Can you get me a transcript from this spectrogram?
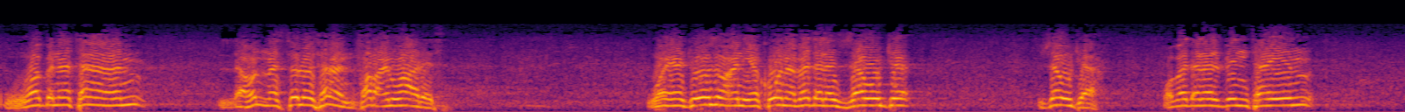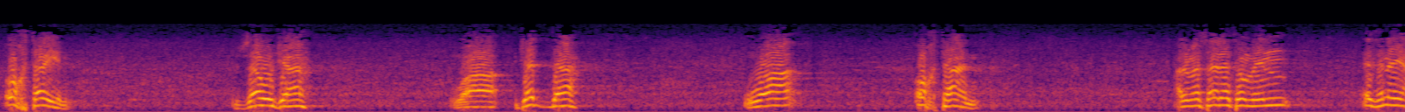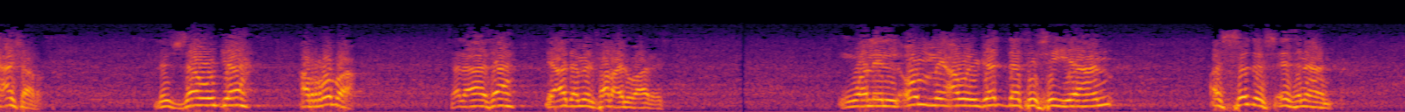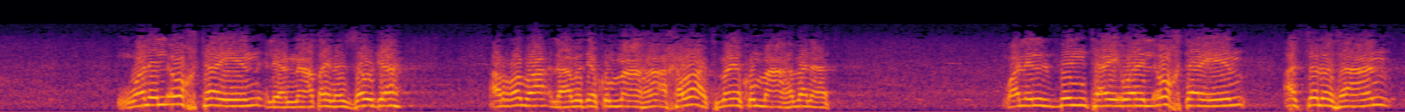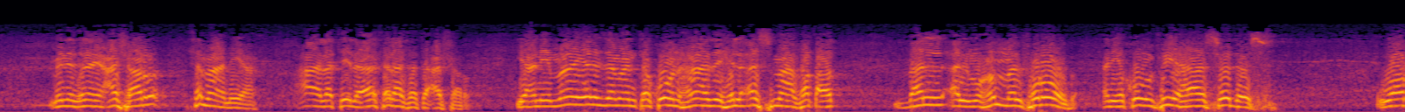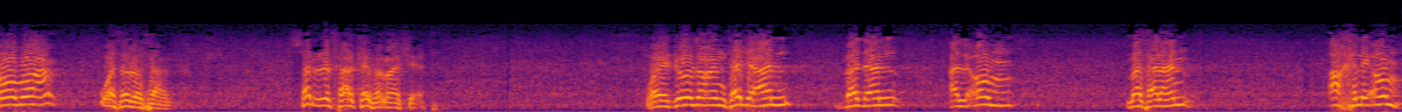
وابنتان لهن الثلثان فرع وارث. ويجوز أن يكون بدل الزوج زوجة. وبدل البنتين أختين زوجة وجدة وأختان. المسألة من اثني عشر للزوجة الربع ثلاثة لعدم الفرع الوارث. وللأم أو الجدة سيان السدس اثنان. وللأختين لأن أعطينا الزوجة الربع لابد يكون معها أخوات ما يكون معها بنات. وللبنتين وللأختين الثلثان من اثني عشر ثمانية عالت إلى ثلاثة عشر. يعني ما يلزم أن تكون هذه الأسماء فقط بل المهم الفروض أن يكون فيها سدس. وربع وثلثان. صرفها كيفما شئت. ويجوز أن تجعل بدل الأم مثلا أخ لأم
